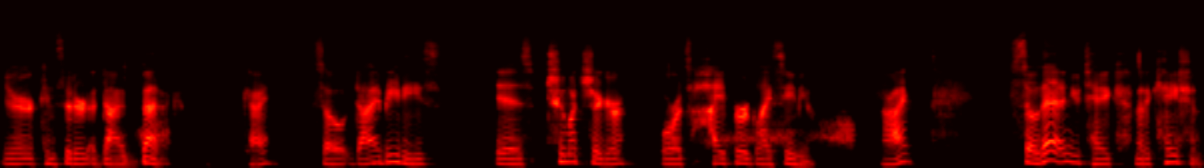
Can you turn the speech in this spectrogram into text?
you're considered a diabetic. Okay? So diabetes is too much sugar or it's hyperglycemia. All right? So then you take medication.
